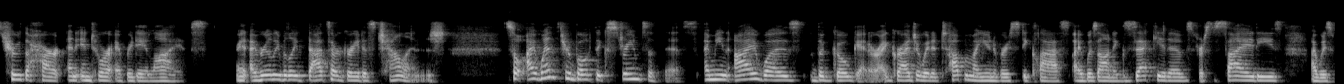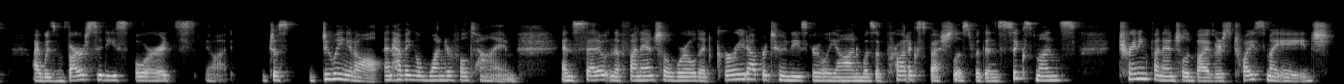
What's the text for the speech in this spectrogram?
through the heart and into our everyday lives right? I really believe that's our greatest challenge. So I went through both extremes of this. I mean, I was the go getter. I graduated top of my university class. I was on executives for societies. I was I was varsity sports. You know, just doing it all and having a wonderful time. And set out in the financial world at great opportunities early on was a product specialist within six months training financial advisors twice my age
